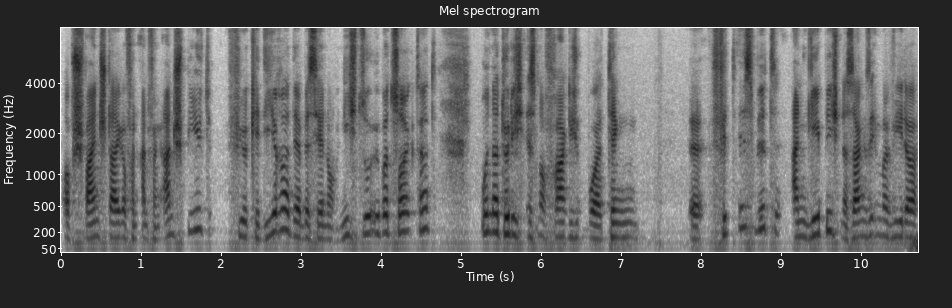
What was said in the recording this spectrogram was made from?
ob Schweinsteiger von Anfang an spielt für Kedira, der bisher noch nicht so überzeugt hat. Und natürlich ist noch fraglich, ob Boateng äh, fit ist, wird angeblich, und das sagen sie immer wieder,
